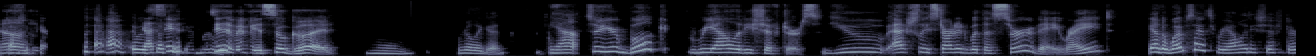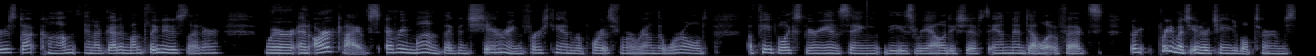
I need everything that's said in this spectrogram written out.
no. it was yeah, see, a good movie. see the movie it's so good mm, really good yeah so your book reality shifters you actually started with a survey right yeah the website's realityshifters.com and i've got a monthly newsletter where and archives every month i've been sharing firsthand reports from around the world of people experiencing these reality shifts and Mandela effects. They're pretty much interchangeable terms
